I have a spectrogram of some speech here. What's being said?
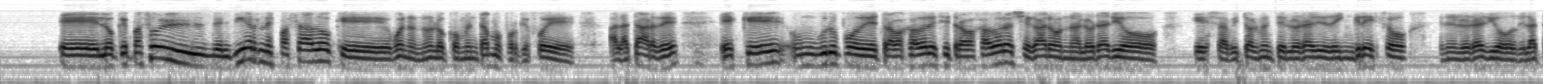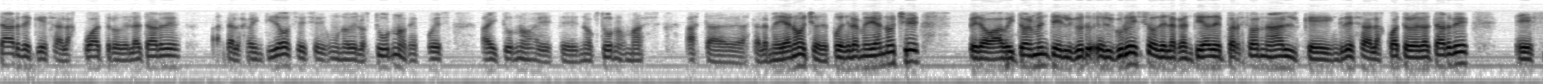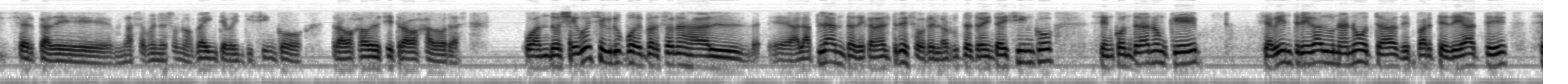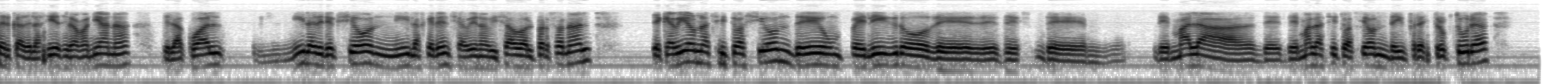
Eh, lo que pasó el, viernes pasado, que bueno, no lo comentamos porque fue a la tarde, es que un grupo de trabajadores y trabajadoras llegaron al horario que es habitualmente el horario de ingreso en el horario de la tarde, que es a las 4 de la tarde hasta las 22, ese es uno de los turnos, después hay turnos este, nocturnos más hasta, hasta la medianoche, después de la medianoche, pero habitualmente el, el grueso de la cantidad de personal que ingresa a las 4 de la tarde es cerca de más o menos unos 20, 25 trabajadores y trabajadoras. Cuando llegó ese grupo de personas al, eh, a la planta de Canal 3 sobre la ruta 35, se encontraron que se había entregado una nota de parte de ATE cerca de las 10 de la mañana, de la cual ni la dirección ni la gerencia habían avisado al personal de que había una situación de un peligro de, de mala de, mala situación de infraestructura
